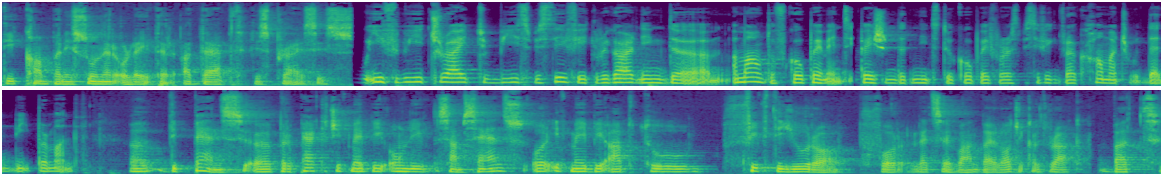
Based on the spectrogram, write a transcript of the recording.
the company sooner or later adapt these prices. If we try to be specific regarding the amount of copayment patient that needs to copay for a specific drug, how much would that be per month? Uh, depends. Uh, per package, it may be only some cents, or it may be up to 50 euro for, let's say, one biological drug. But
